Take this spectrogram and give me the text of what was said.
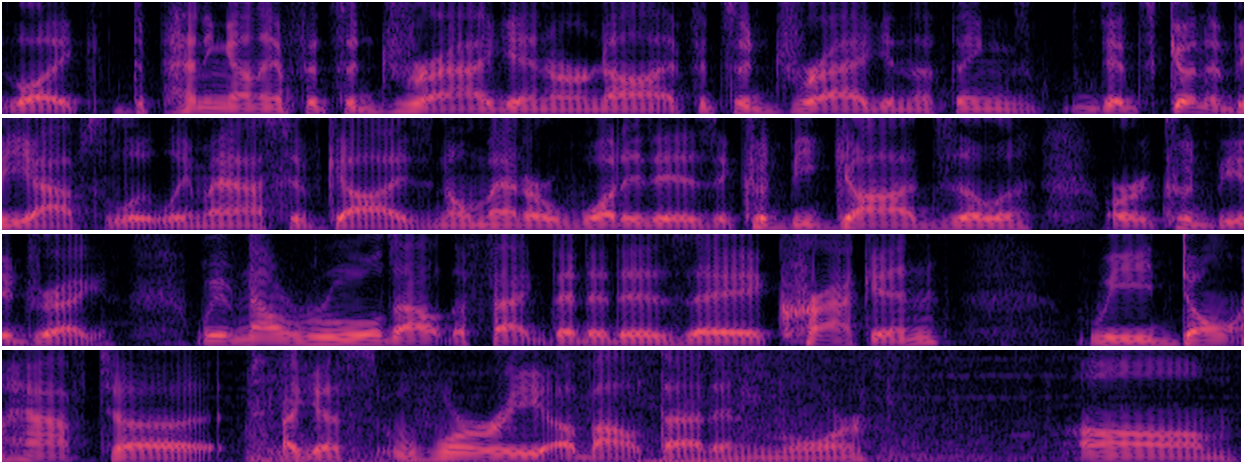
like depending on if it's a dragon or not if it's a dragon the thing's it's gonna be absolutely massive guys no matter what it is. It could be godzilla or it could be a dragon. We have now ruled out the fact that it is a kraken. We don't have to i guess worry about that anymore. Um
